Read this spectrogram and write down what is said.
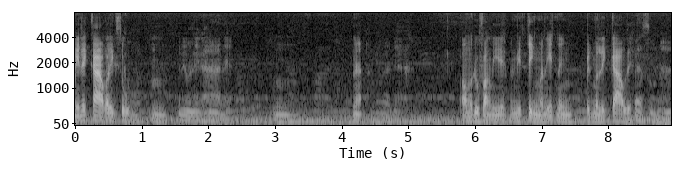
มีเลขเก้ากับเลขศูนย์อืมอันนี้มันเลขห้าเนี่ยอืมนะอันนี้แบบเนี้ยเอามาดูฝั่งนี้ดิมันมีติ่งมานิดนึงเป็นเหมือนเลขเก้าเลยแปดศูนย์ห้า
